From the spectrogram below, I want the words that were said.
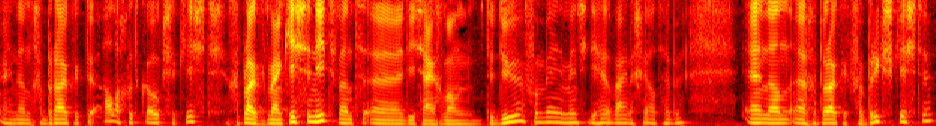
en dan gebruik ik de allergoedkoopste kist. Gebruik ik mijn kisten niet, want die zijn gewoon te duur voor me- mensen die heel weinig geld hebben. En dan gebruik ik fabriekskisten.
